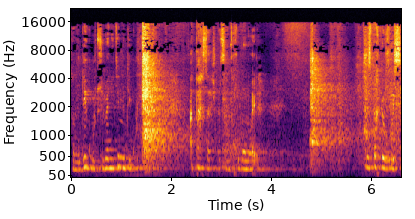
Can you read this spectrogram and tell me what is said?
Ça me dégoûte, l'humanité me dégoûte. À part ça, je passe un trop bon Noël. J'espère que vous aussi.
